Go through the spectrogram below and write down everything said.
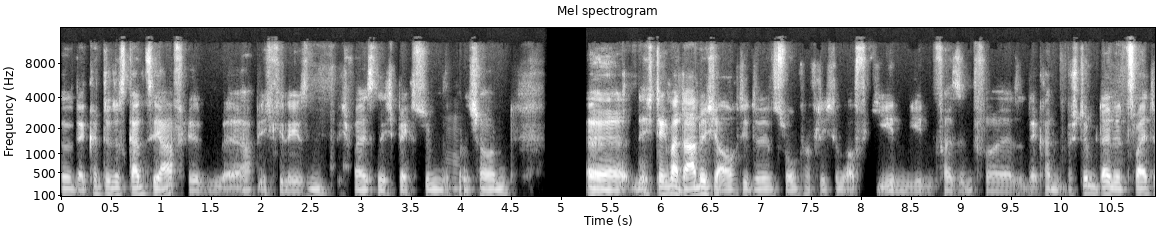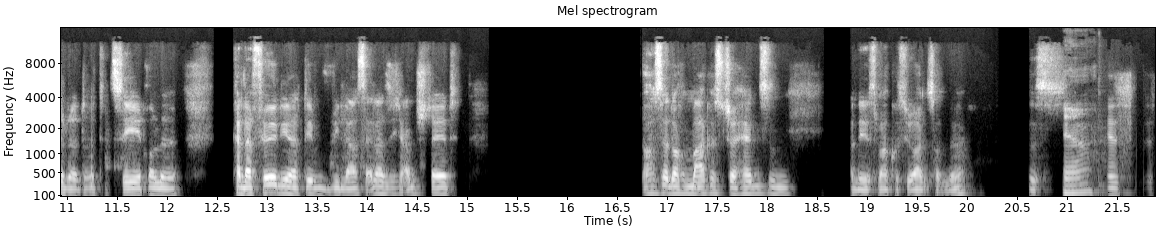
Also der könnte das ganze Jahr filmen, äh, habe ich gelesen. Ich weiß nicht, Backstream wird Mhm. man schauen. Äh, ich denke mal, dadurch auch die Dylan Strom-Verpflichtung auf jeden, jeden Fall sinnvoll. Also der kann bestimmt eine zweite oder dritte C-Rolle kann er füllen, je nachdem, wie Lars Eller sich anstellt. Du hast ja noch einen Markus Johansson. Ah, nee, das ist Markus Johansson, ne? Das, ja. Ja. Ist, ist,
